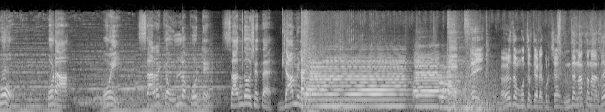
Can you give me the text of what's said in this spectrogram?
போ. போடா. போய் சரக்க உள்ள போட்டு சந்தோஷத்தை ஜாமீன் டேய் கழுத மூத்திரத்தையடா குடிச்ச இந்த நாத்தம் நாருது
